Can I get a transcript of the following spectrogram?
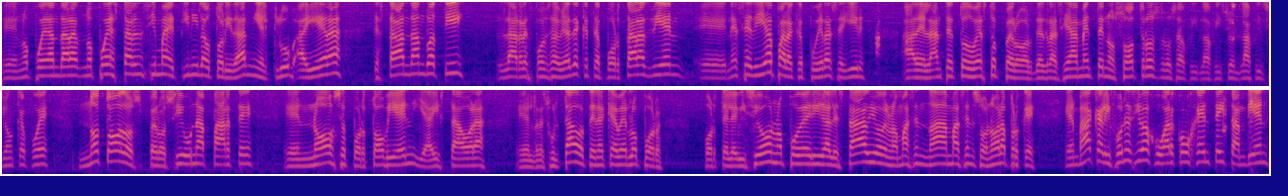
eh, no puede andar, no puede estar encima de ti ni la autoridad ni el club. Ahí era, te estaban dando a ti la responsabilidad de que te portaras bien eh, en ese día para que pudieras seguir adelante todo esto, pero desgraciadamente nosotros, los la, afición, la afición que fue, no todos, pero sí una parte, eh, no se portó bien y ahí está ahora el resultado, tener que verlo por, por televisión, no poder ir al estadio, nada más, en, nada más en Sonora, porque en Baja California se iba a jugar con gente y también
